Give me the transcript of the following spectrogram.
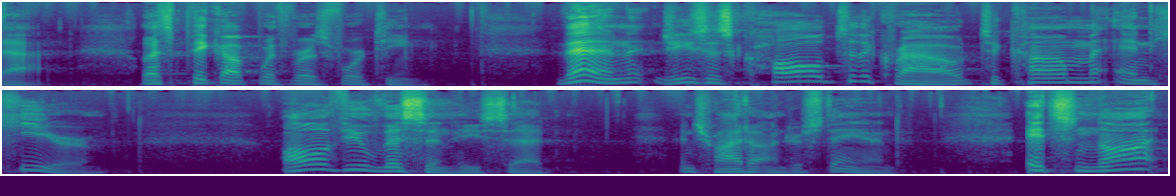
that. Let's pick up with verse 14. Then Jesus called to the crowd to come and hear. All of you listen, he said, and try to understand. It's not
